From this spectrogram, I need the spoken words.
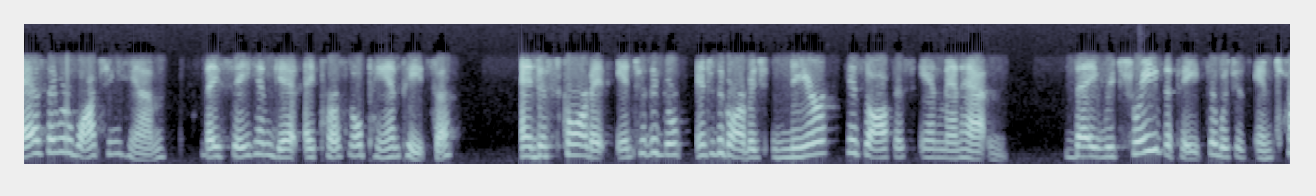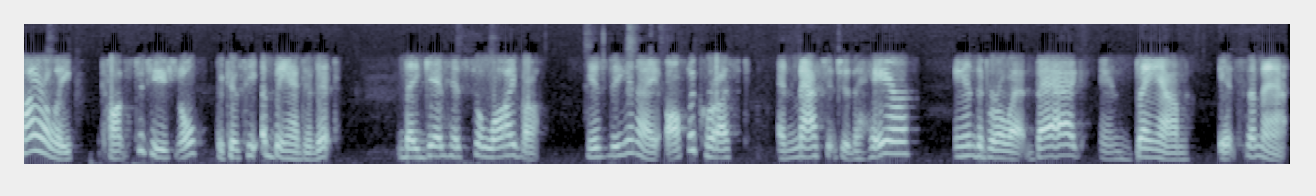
As they were watching him, they see him get a personal pan pizza and discard it into the into the garbage near his office in Manhattan. They retrieve the pizza, which is entirely constitutional because he abandoned it. They get his saliva, his DNA off the crust, and match it to the hair in the burlap bag, and bam, it's a match.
